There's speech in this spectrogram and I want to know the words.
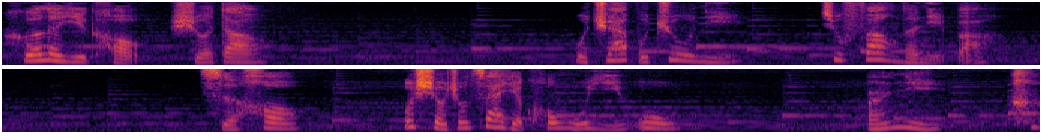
喝了一口。说道：“我抓不住你，就放了你吧。此后，我手中再也空无一物，而你，哼，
